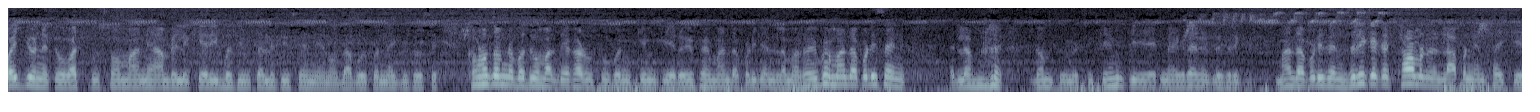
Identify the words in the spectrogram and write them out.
વાગ્યો ને તો વાત પૂછવામાં ને આંબેલી કેરી બધી ઉતારી લીધી છે ને એનો દાબો પણ નાખી દીધો છે. ઘણું તમને બધું અમારે દેખાડું છું, પણ કેમ કે રવિભાઈ માંદા પડી જાય એટલે અમારે રવિભાઈ માંદા પડી જાય ને એટલે અમને ગમતું નથી. કેમ કે એક નાગરા ને એટલે જરીક માંદા પડી જાય ને જરીક એક ખાવા મળે એટલે આપણને એમ થાય કે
